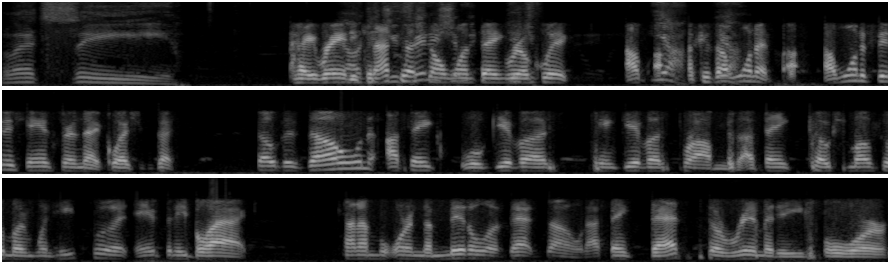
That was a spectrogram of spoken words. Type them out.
let's see. Hey, Randy, can I touch on one thing real you, quick? I, yeah, because yeah. I want to I want to finish answering that question. So the zone, I think, will give us can give us problems. I think Coach Musselman, when he put Anthony Black kind of more in the middle of that zone, I think that's the remedy for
